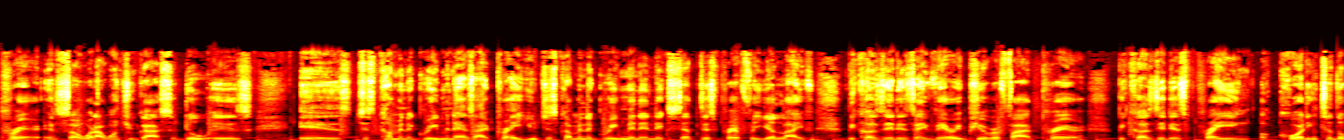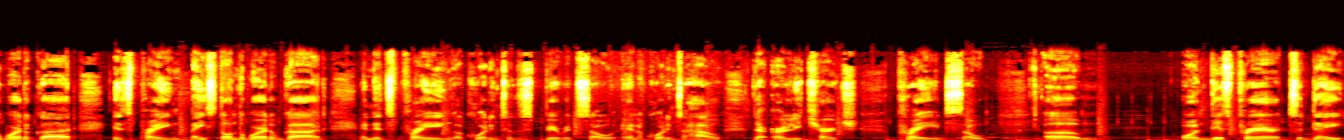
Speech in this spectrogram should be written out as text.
prayer. And so what I want you guys to do is is just come in agreement as I pray. You just come in agreement and accept this prayer for your life because it is a very purified prayer because it is praying according to the word of God, it's praying based on the word of God, and it's praying according to the spirit. So, and according to how the early church prayed. So, um, on this prayer today,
